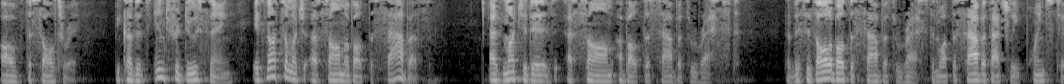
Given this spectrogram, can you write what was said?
of the Psaltery because it's introducing, it's not so much a psalm about the Sabbath as much it is a psalm about the Sabbath rest. That this is all about the Sabbath rest and what the Sabbath actually points to.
